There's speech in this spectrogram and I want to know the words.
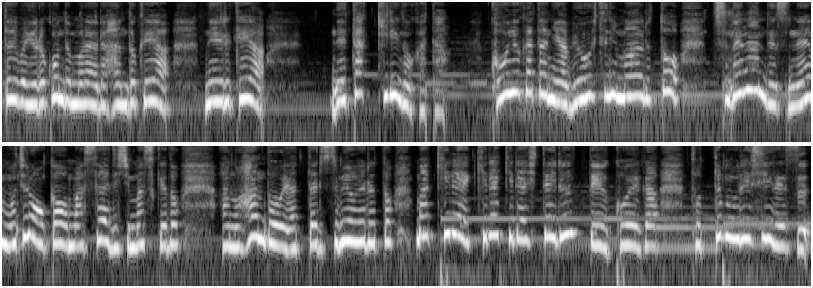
例えば喜んでもらえるハンドケア、ネイルケア、寝たっきりの方、こういう方には病室に回ると爪なんですね。もちろんお顔マッサージしますけど、あのハンドをやったり爪をやると、まあ綺麗、キラキラしてるっていう声がとっても嬉しいです。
